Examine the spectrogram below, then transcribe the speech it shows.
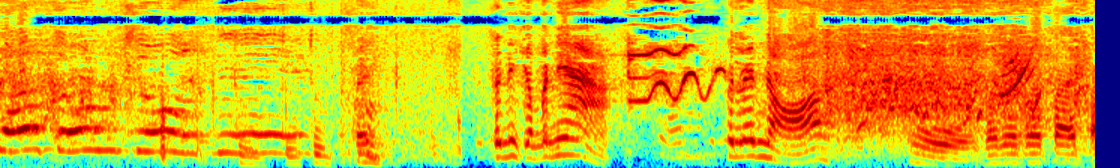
แล้วต้องโชคดีจุ๊บเฮ้ยสนิทกันปะเนี่ยเป็นเล่นหนอโอ้ไปไปไปไปไป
